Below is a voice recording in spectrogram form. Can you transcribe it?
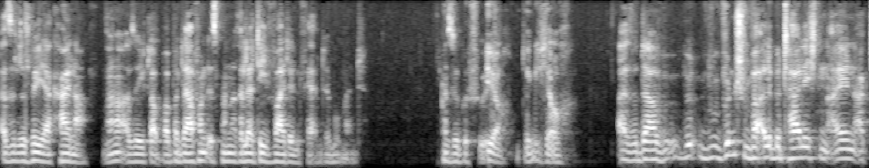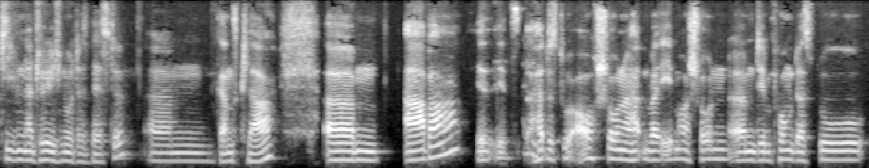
also das will ja keiner. Ne? Also ich glaube, aber davon ist man relativ weit entfernt im Moment. Also gefühlt. Ja, denke ich auch. Also da wünschen wir alle Beteiligten, allen Aktiven natürlich nur das Beste, ähm, ganz klar. Ähm, aber jetzt hattest du auch schon, hatten wir eben auch schon ähm, den Punkt, dass du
